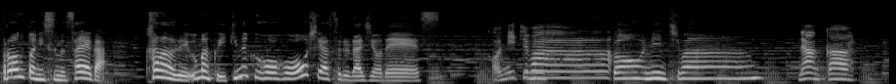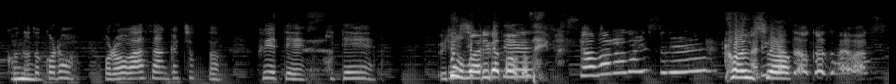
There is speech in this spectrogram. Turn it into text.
トロントに住むさやがカナダでうまく生き抜く方法をシェアするラジオです。こんにちは、こんにちは。なんかこのところ、フォロワーさんがちょっと増えてきて今日もありがとうございます。たまらないですね。感ありが謝とうございます。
